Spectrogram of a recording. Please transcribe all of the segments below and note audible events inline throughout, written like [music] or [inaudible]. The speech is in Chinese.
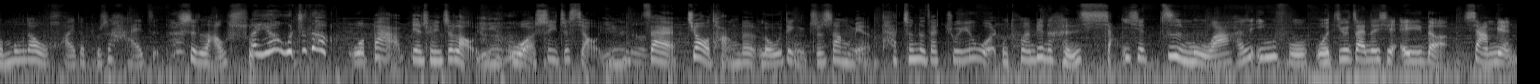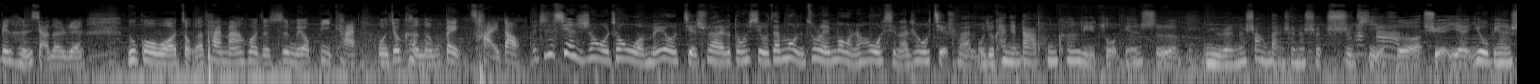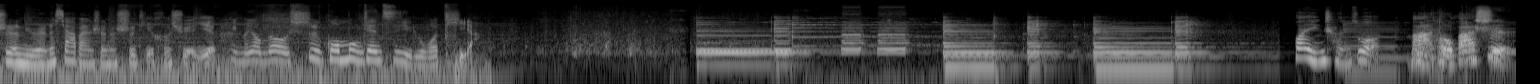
我梦到我怀的不是孩子，是老鼠。哎呀，我知道，我爸变成一只老鹰，我是一只小鹰，在教堂的楼顶之上面，他真的在追我。我突然变得很小，一些字母啊，还是音符，我就在那些 A 的下面变很小的人。如果我走得太慢，或者是没有避开，我就可能被踩到。就是现实生活中我没有解出来一个东西，我在梦里做了一梦，然后我醒来之后我解出来了，我就看见大通坑里左边是女人的上半身的尸尸体和血液，右边是女人的下半身的尸体和血液。你们有没有试过梦见自己裸体啊？欢迎乘坐码头巴士，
